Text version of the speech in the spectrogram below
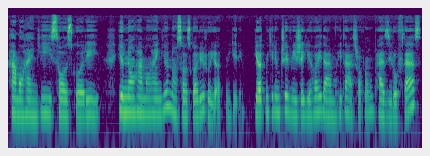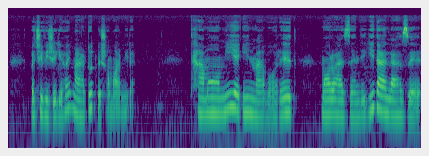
هماهنگی، سازگاری یا ناهماهنگی و ناسازگاری رو یاد می‌گیریم. یاد می‌گیریم چه ویژگی هایی در محیط اطرافمون پذیرفته است و چه ویژگی های مردود به شمار میره. تمامی این موارد ما رو از زندگی در لحظه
